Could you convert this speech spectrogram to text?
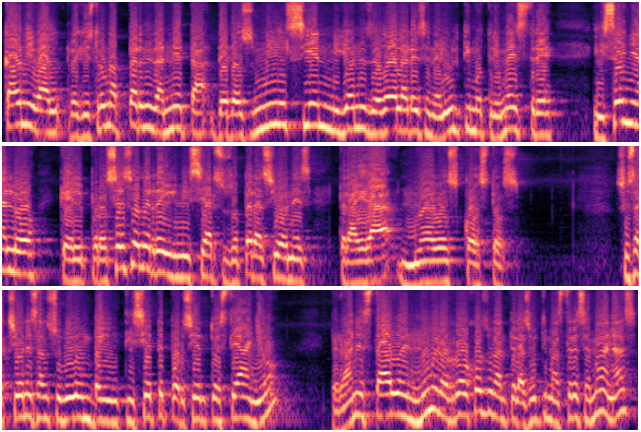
Carnival registró una pérdida neta de 2.100 millones de dólares en el último trimestre y señaló que el proceso de reiniciar sus operaciones traerá nuevos costos. Sus acciones han subido un 27% este año, pero han estado en números rojos durante las últimas tres semanas,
